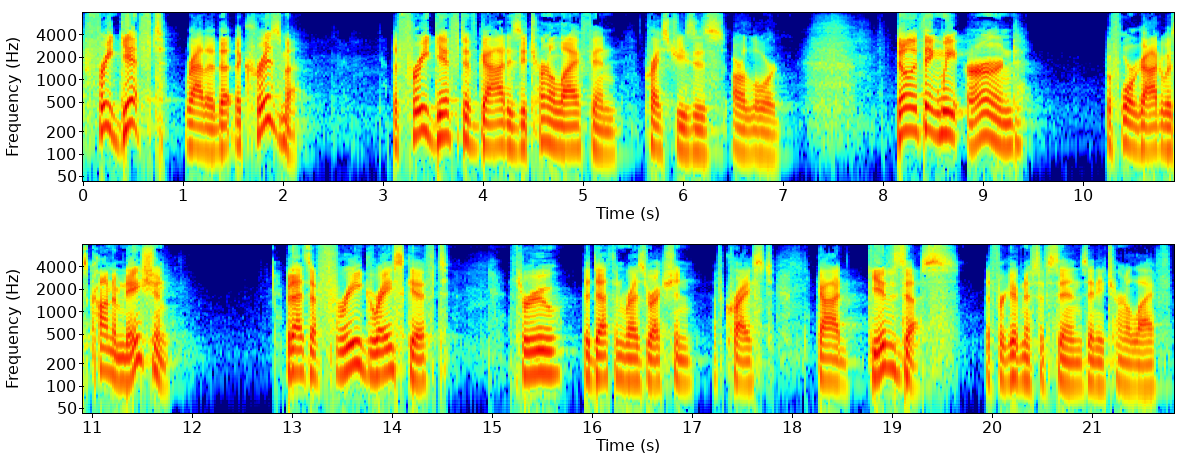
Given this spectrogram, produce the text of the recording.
free gift, rather, the, the charisma, the free gift of God is eternal life in Christ Jesus our Lord. The only thing we earned before God was condemnation. But as a free grace gift through the death and resurrection of Christ, God gives us the forgiveness of sins and eternal life.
